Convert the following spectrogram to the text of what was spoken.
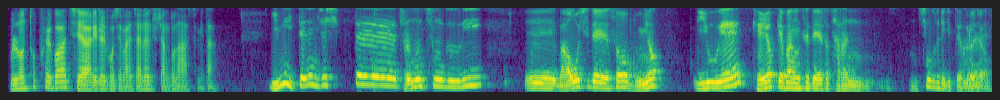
물론 토플과 GRE를 보지 말자는 주장도 나왔습니다. 이미 이때는 이제 10대 젊은 층들이 이 마오 시대에서 문혁 이후에 개혁 개방 세대에서 자란 친구들이기 때문에 그러죠.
